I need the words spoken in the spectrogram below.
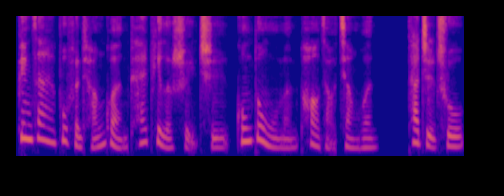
并在部分场馆开辟了水池，供动物们泡澡降温。他指出，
